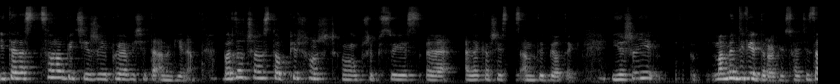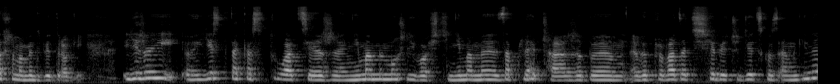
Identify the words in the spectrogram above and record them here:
I teraz, co robić, jeżeli pojawi się ta angina? Bardzo często pierwszą rzecz, którą przepisuje jest, e, lekarz, jest antybiotyk. Jeżeli mamy dwie drogi, słuchajcie, zawsze mamy dwie drogi. Jeżeli e, jest taka sytuacja, że nie mamy możliwości, nie mamy zaplecza, żeby wyprowadzać siebie czy dziecko z anginy,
